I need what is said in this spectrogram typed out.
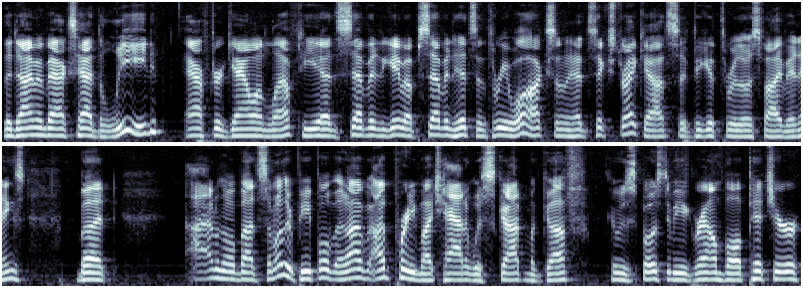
the Diamondbacks had the lead after Gallen left. He had seven, he gave up seven hits and three walks, and had six strikeouts to get through those five innings. But I don't know about some other people, but I've, I've pretty much had it with Scott McGough, who is supposed to be a ground ball pitcher.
